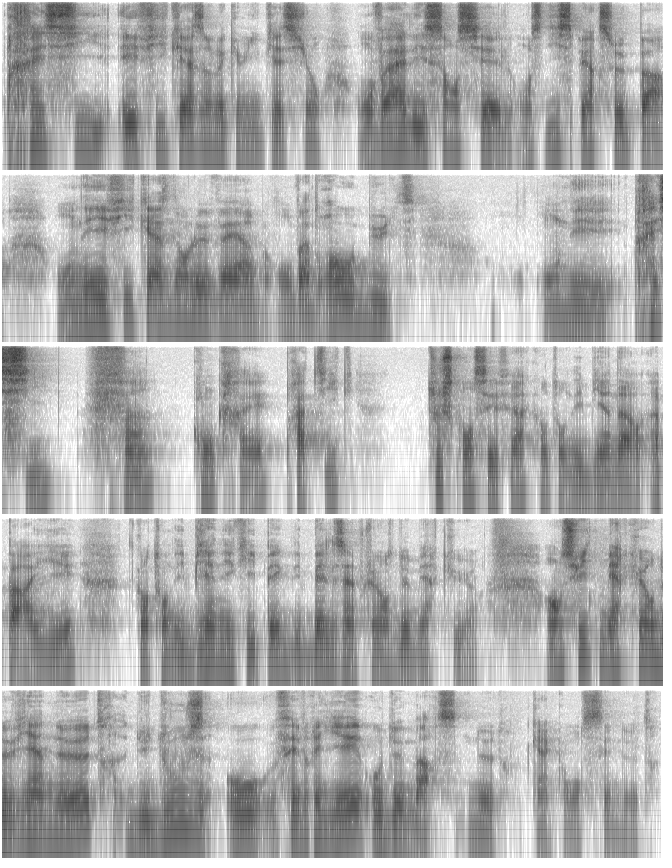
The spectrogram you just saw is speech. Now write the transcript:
précis, efficace dans la communication. On va à l'essentiel, on ne se disperse pas, on est efficace dans le verbe, on va droit au but. On est précis, fin, concret, pratique, tout ce qu'on sait faire quand on est bien appareillé, quand on est bien équipé avec des belles influences de Mercure. Ensuite, Mercure devient neutre du 12 au février au 2 mars. Neutre, quinconce, c'est neutre.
